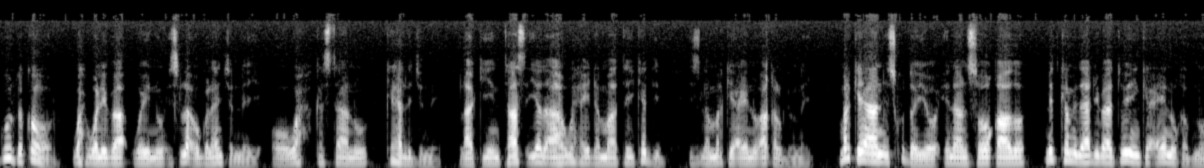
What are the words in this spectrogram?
guurka ka hor wax waliba waynu isla oggolaan jirnay oo wax kastaanu ka hadli jirnay laakiin taas iyada ah waxay dhammaatay kadib isla markii aynu aqal galnay. Markii aan isku dayo inaan soo qaado mid ka mid ah dhibaatooyinka aynu qabno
